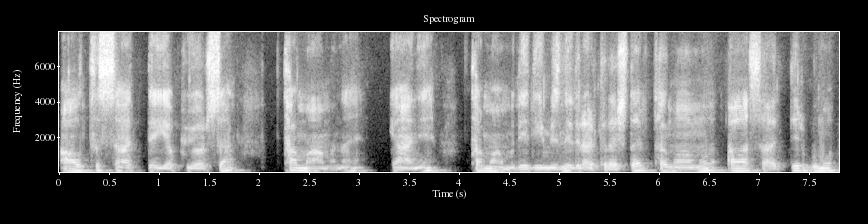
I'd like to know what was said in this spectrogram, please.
6 saatte yapıyorsa tamamını yani tamamı dediğimiz nedir arkadaşlar? Tamamı a saattir. Bunu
